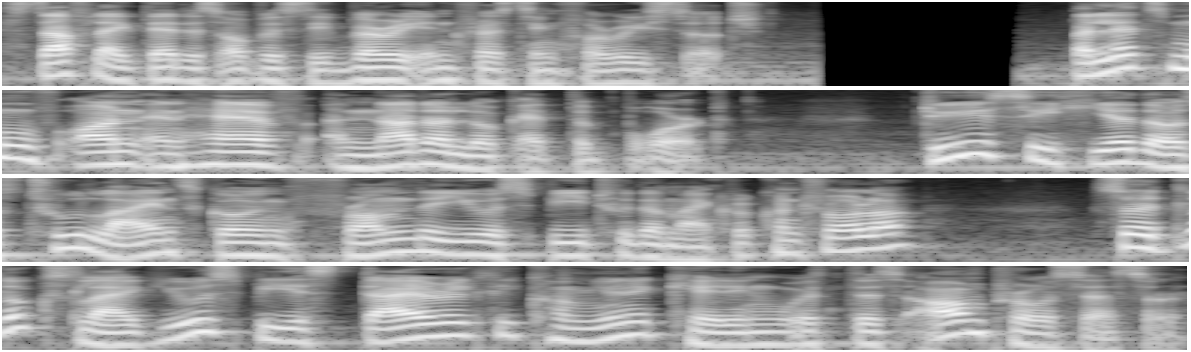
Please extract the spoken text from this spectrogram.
stuff like that is obviously very interesting for research. But let's move on and have another look at the board. Do you see here those two lines going from the USB to the microcontroller? So it looks like USB is directly communicating with this ARM processor.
